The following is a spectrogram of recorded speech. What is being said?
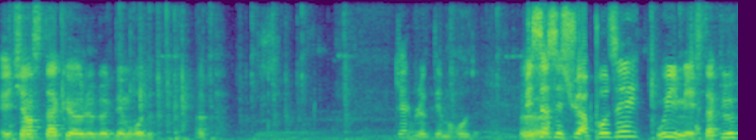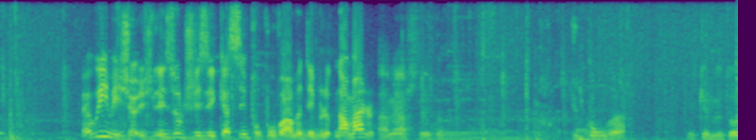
Et tiens, stack euh, le bloc d'émeraude. Hop. Quel bloc d'émeraude Euh, Mais ça, c'est celui à poser Oui, mais stack-le. Bah oui, mais je, je- les autres, je les ai cassés pour pouvoir avoir des blocs normaux. Ah merde, je savais pas. Du con, bah. Mais calme-toi.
